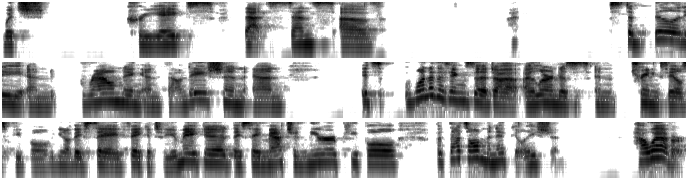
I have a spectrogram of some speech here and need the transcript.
which creates that sense of stability and grounding and foundation and it's one of the things that uh, i learned is in training salespeople you know they say fake it till you make it they say match and mirror people but that's all manipulation. However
